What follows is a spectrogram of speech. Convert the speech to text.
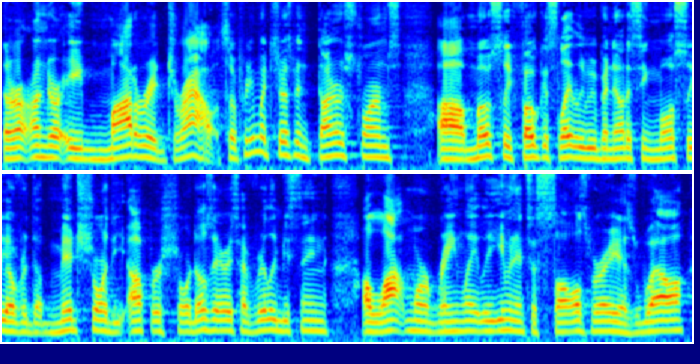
that are under a moderate drought. So pretty much there's been thunderstorms uh, mostly focused lately. We've been noticing mostly over the mid shore, the upper shore. Those areas have really been seeing a lot more rain lately, even into Salisbury as well.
